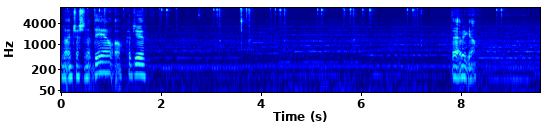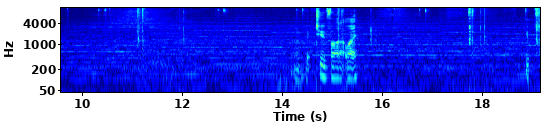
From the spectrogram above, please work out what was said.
Not interested in that deal. Oh, could you? There we go. A bit too far that way. Oops.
